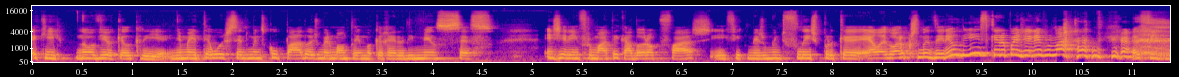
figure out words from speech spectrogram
aqui. Não havia o que ele queria. A minha mãe até hoje se sente muito culpada. Hoje meu irmão tem uma carreira de imenso sucesso engenharia informática, adora o que faz e fico mesmo muito feliz porque ela agora costuma dizer: Eu disse que era para engenharia informática. Assim,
